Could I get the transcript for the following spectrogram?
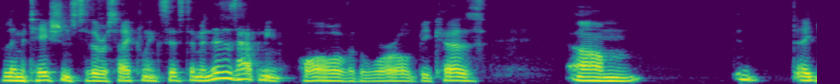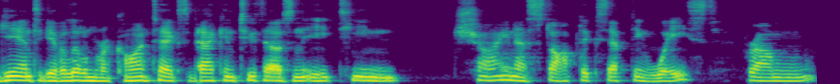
limitations to the recycling system. And this is happening all over the world because, um, again, to give a little more context, back in 2018, China stopped accepting waste from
